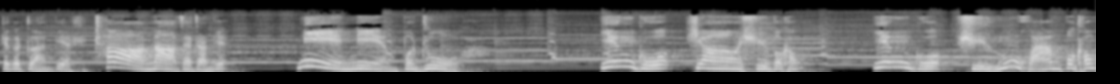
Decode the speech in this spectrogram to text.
这个转变是刹那在转变，念念不住啊。因果相续不空，因果循环不空。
